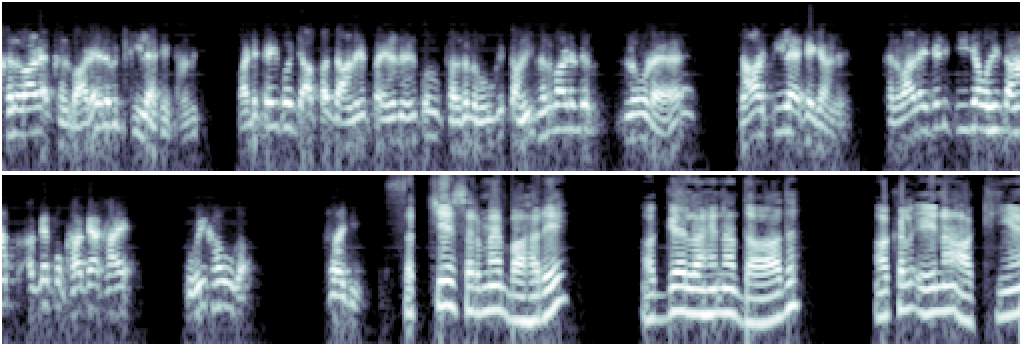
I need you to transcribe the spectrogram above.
ਖਲਵਾੜੇ ਖਲਵਾੜੇ ਦੇ ਵਿੱਚ ਕੀ ਲੈ ਕੇ ਜਾਣਗੇ? ਵੱਡ ਕਈ ਕੁਝ ਆਪਾਂ ਦਾਣੇ ਪਏ ਨੇ, ਕੋਈ ਫਸਲ ਹੋਊਗੀ ਤਾਂ ਹੀ ਖਲਵਾੜੇ ਦੇ ਲੋੜ ਹੈ। ਨਾਲ ਕੀ ਲੈ ਕੇ ਜਾਣਾ? ਖਲਵਾੜੇ ਜਿਹੜੀ ਚੀਜ਼ ਆ, ਉਹੀ ਤਾਂ ਅੱਗੇ ਭੁੱਖਾ ਕਿਆ ਖਾਏ? ਉਹੀ ਖਾਊਗਾ। ਹਾਂਜੀ। ਸੱਚੇ ਸਰਮੈ ਬਾਹਰੇ, ਅੱਗੇ ਲਹਿ ਨਾ ਦਾਦ ਅਕਲ ਇਹ ਨਾ ਆਖੀਐ,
